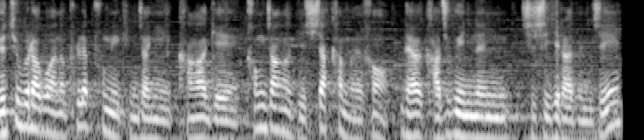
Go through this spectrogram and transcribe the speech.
유튜브라고 하는 플랫폼이 굉장히 강하게 성장하기 시작하면서 내가 가지고 있는 지식이라든지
